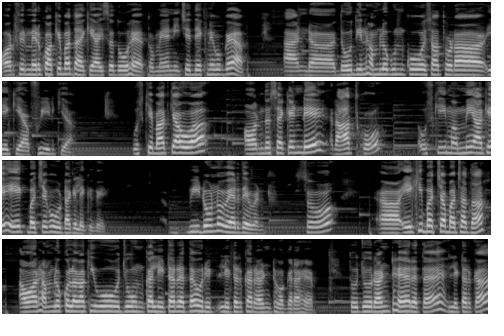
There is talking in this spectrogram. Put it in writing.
और फिर मेरे को आके बताया कि ऐसा दो है तो मैं नीचे देखने को गया। एंड uh, दो दिन हम लोग उनको ऐसा थोड़ा ये किया फ़ीड किया। उसके बाद क्या हुआ? ऑन द सेकेंड डे रात को उसकी मम्मी आके एक बच्चे को उठा के लेके गई। We don't know where they went so एक ही बच्चा बचा था और हम लोग को लगा कि वो जो उनका लीटर रहता है वो लीटर का रंट वगैरह है। तो जो रंट है रहता है लीटर का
